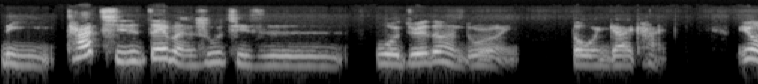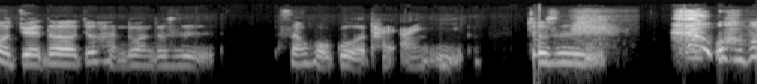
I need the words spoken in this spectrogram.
里他其实这本书其实我觉得很多人。都应该看，因为我觉得就很多人就是生活过得太安逸了，就是 我不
